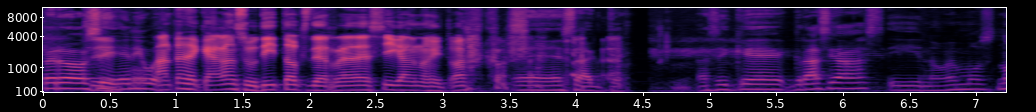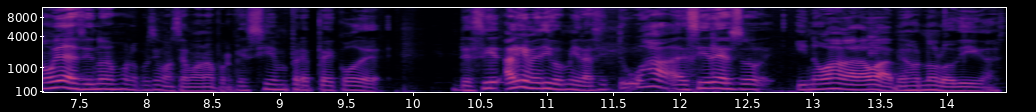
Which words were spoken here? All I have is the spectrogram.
Pero sí, Sí. anyway. Antes de que hagan su detox de redes, síganos y todas las cosas. Eh, exacto. Así que gracias y nos vemos. No voy a decir nos vemos la próxima semana porque siempre peco de decir. Alguien me dijo, mira, si tú vas a decir eso y no vas a grabar, mejor no lo digas.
